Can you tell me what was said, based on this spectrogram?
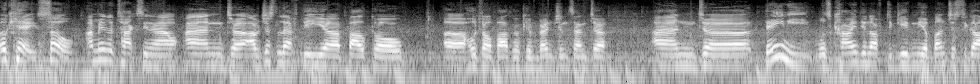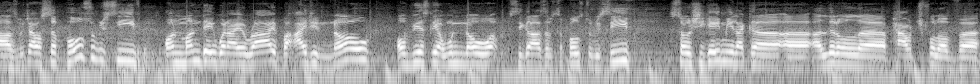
Okay, so I'm in a taxi now, and uh, I've just left the uh, Palco uh, Hotel Palco Convention Center, and uh, Danny was kind enough to give me a bunch of cigars, which I was supposed to receive on Monday when I arrived, but I didn't know. Obviously, I wouldn't know what cigars I'm supposed to receive, so she gave me like a, a, a little uh, pouch full of uh,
